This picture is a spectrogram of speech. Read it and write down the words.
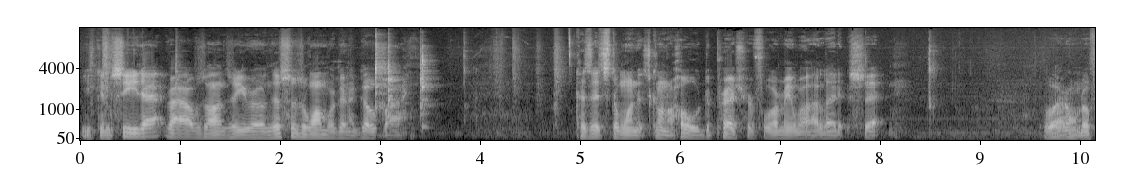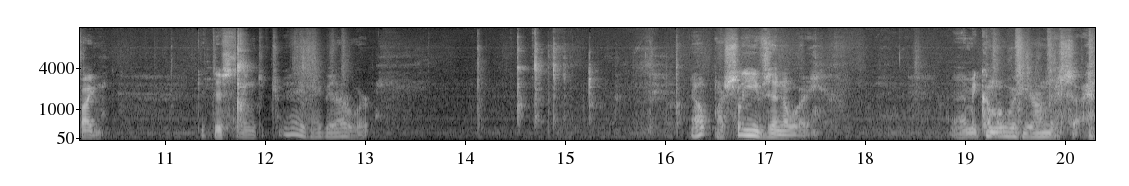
You can see that valve's on zero, and this is the one we're going to go by. Because it's the one that's going to hold the pressure for me while I let it set. Well, I don't know if I can get this thing to... Hey, maybe that'll work. Nope, my sleeve's in the way. Let me come over here on this side.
